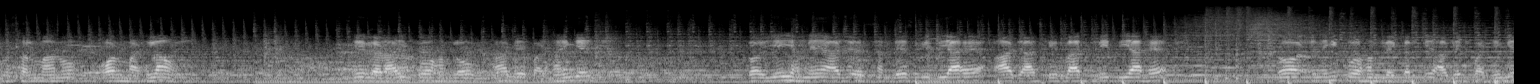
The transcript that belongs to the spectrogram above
मुसलमानों और महिलाओं, की लड़ाई को हम लोग आगे बढ़ाएँगे। तो यही हमें आज संदेश भी दिया है, आज आशीर्वाद भी दिया है। तो इन्हीं को हम लेकर के आगे बढ़ेंगे।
